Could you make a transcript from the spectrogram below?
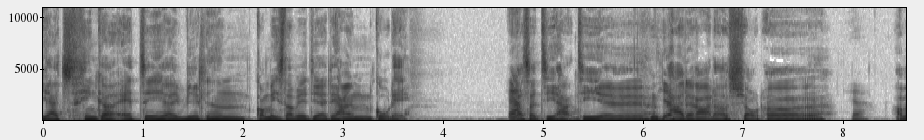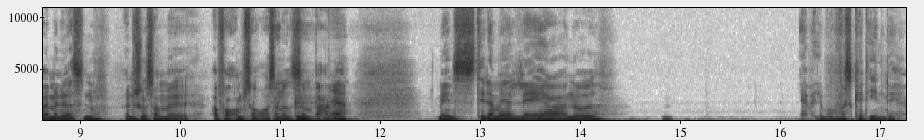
Jeg tænker, at det, jeg i virkeligheden går mest op i, det er, at de har en god dag. Ja. Altså, de, har, de øh, ja. har det rart og sjovt, og, ja. og hvad man ellers nu ønsker som øh, at få omsorg og sådan noget som barn. Ja. Mens det der med at lære noget, jeg ved, hvorfor skal de egentlig det?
